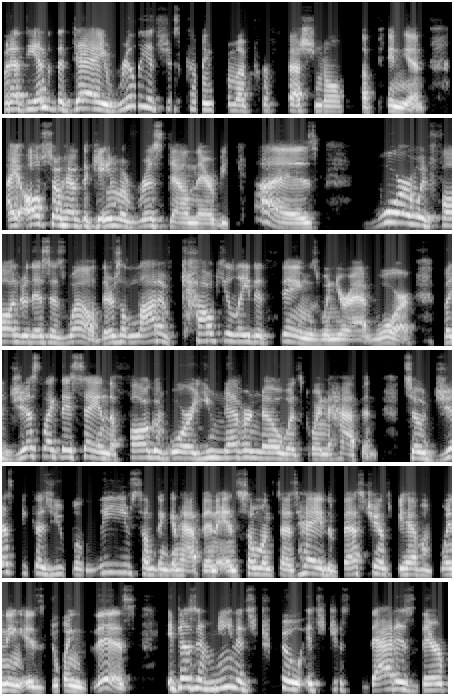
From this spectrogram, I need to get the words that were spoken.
but at the end of the day, really it's just coming from a professional opinion. I also have the game of risk down there because War would fall under this as well. There's a lot of calculated things when you're at war. But just like they say, in the fog of war, you never know what's going to happen. So just because you believe something can happen and someone says, hey, the best chance we have of winning is doing this, it doesn't mean it's true. It's just that is their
